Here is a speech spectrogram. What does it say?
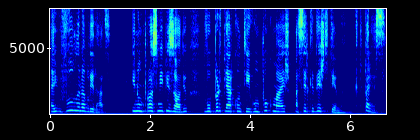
em vulnerabilidade e num próximo episódio vou partilhar contigo um pouco mais acerca deste tema. Que te parece?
